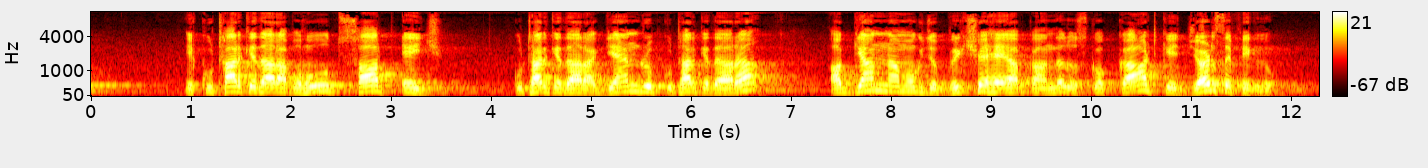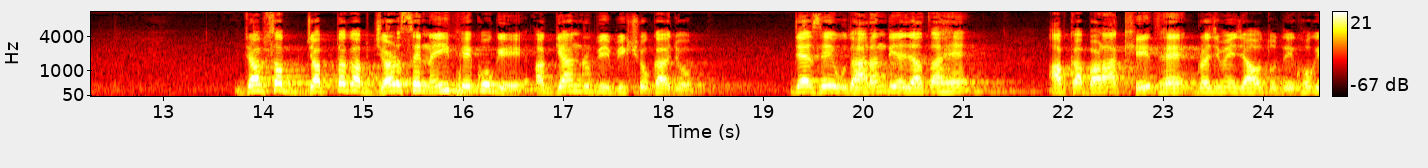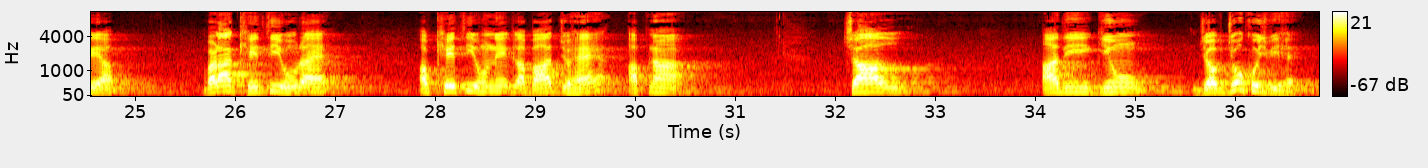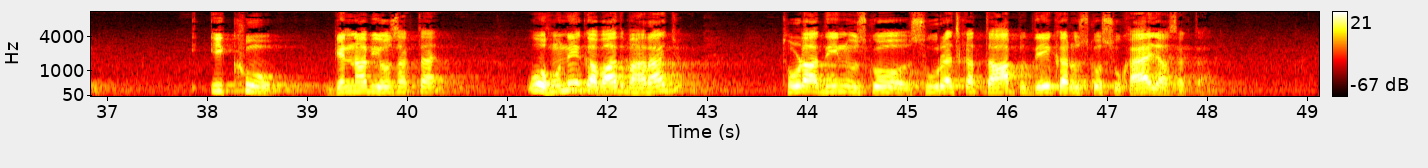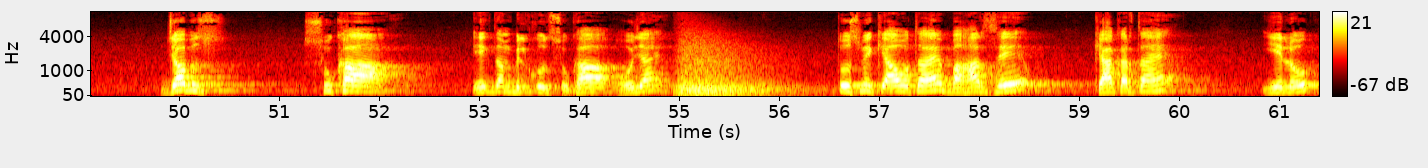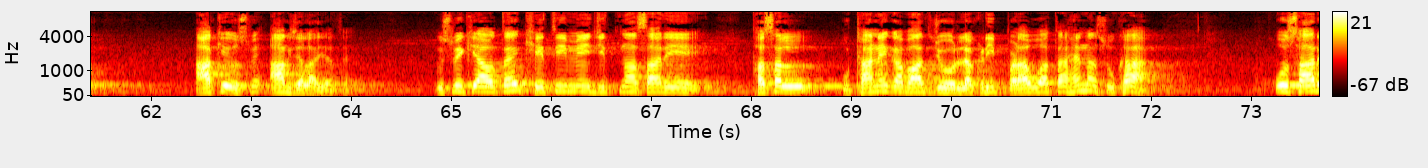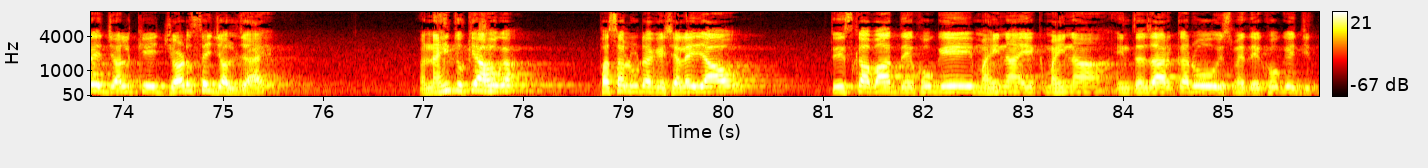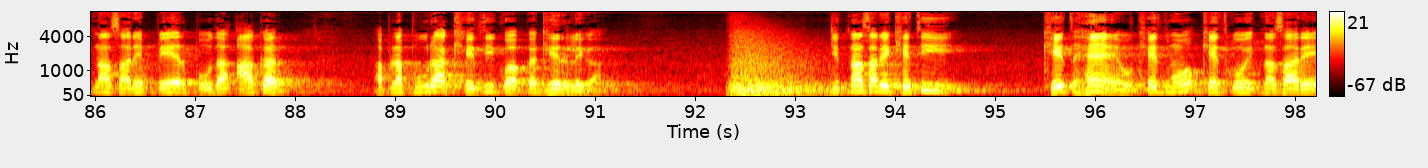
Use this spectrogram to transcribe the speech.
एक कुठार के द्वारा बहुत शार्प एज कुठार के द्वारा, ज्ञान रूप कुठार के द्वारा, अज्ञान नामक जो वृक्ष है आपका अंदर, उसको काट के जड़ से फेंक दो। जब सब, जब तक आप जड़ से नहीं फेंकोगे, अज्ञान रूपी वृक्षों का जो जैसे उदाहरण दिया जाता है, आपका बड़ा खेत है, ब्रज में जाओ तो देखोगे आप, बड़ा खेती हो रहा है। अब खेती होने का बाद जो है, अपना चाल, आदि, गेहूँ, जब जो कुछ भी है इखू गन्ना भी हो सकता है। वो होने का बाद महाराज थोड़ा दिन उसको सूरज का ताप देकर उसको सुखाया जा सकता है। जब सूखा, एकदम बिल्कुल सूखा हो जाए तो उसमें क्या होता है? बाहर से क्या करता है? ये लोग आके उसमें आग जला जाता है। उसमें क्या होता है? खेती में जितना सारे फ़सल उठाने का बाद जो लकड़ी पड़ा हुआ था, है ना, सूखा वो सारे जल के जड़ से जल जाए नहीं तो क्या होगा? फ़सल उठा के चले जाओ। तो इसका बाद देखोगे, महीना एक महीना इंतज़ार करो, इसमें देखोगे जितना सारे पेड़ पौधा आकर अपना पूरा खेती को आपका घेर लेगा। जितना सारे खेती, खेत हैं, वो खेत में, खेत को इतना सारे,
